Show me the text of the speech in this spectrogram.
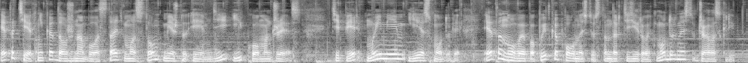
Эта техника должна была стать мостом между AMD и CommonJS. Теперь мы имеем ES-модули. Это новая попытка полностью стандартизировать модульность в JavaScript.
